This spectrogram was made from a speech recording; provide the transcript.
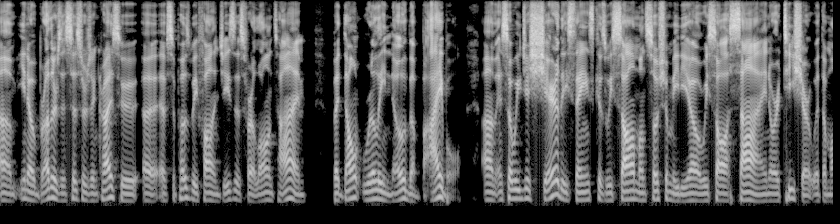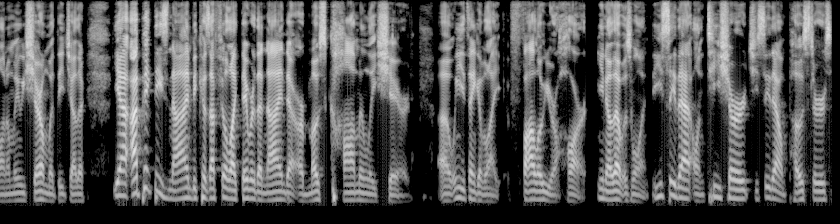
Um, you know, brothers and sisters in Christ who uh, have supposedly followed Jesus for a long time, but don't really know the Bible. Um, and so we just share these things because we saw them on social media or we saw a sign or a t-shirt with them on them and we share them with each other. Yeah, I picked these nine because I feel like they were the nine that are most commonly shared. Uh, when you think of like follow your heart, you know, that was one. You see that on t-shirts, you see that on posters.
